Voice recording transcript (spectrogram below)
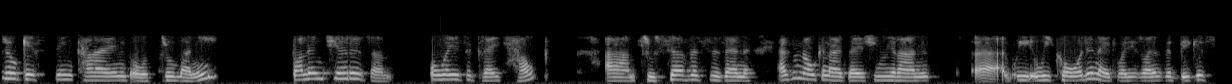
through gifts in kind or through money. Volunteerism, always a great help um, through services. And as an organization, we run, uh, we, we coordinate what is one of the biggest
